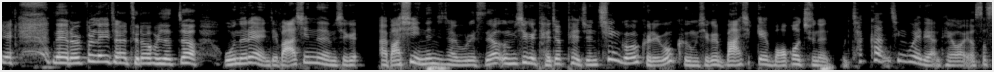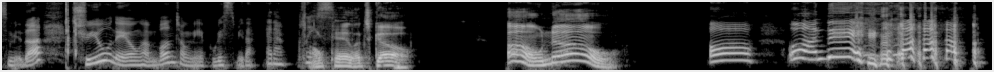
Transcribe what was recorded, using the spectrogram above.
케이. 네, 롤플레이 잘 들어보셨죠? 오늘은 이제 맛있는 음식을, 아, 맛이 있는지 잘 모르겠어요. 음식을 대접해준 친구, 그리고 그 음식을 맛있게 먹어주는 우리 착한 친구에 대한 대화였었습니다. 주요 내용 한번 정리해 보겠습니다. Adam, please. Okay, let's go. Oh no! 어, 어, 안 돼!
